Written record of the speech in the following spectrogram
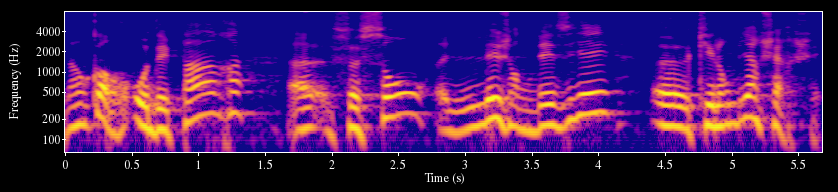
là encore, au départ, ce sont les gens de Béziers qui l'ont bien cherché.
